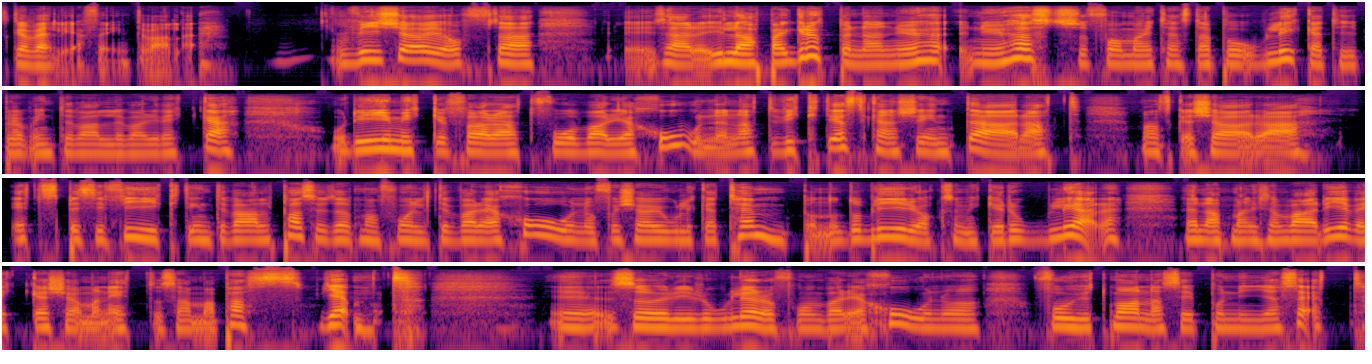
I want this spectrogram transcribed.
ska välja för intervaller. Vi kör ju ofta eh, så här, i löpargrupperna, nu, nu i höst så får man ju testa på olika typer av intervaller varje vecka. Och det är ju mycket för att få variationen, att det viktigaste kanske inte är att man ska köra ett specifikt intervallpass utan att man får lite variation och får köra i olika tempon och då blir det också mycket roligare än att man liksom varje vecka kör man ett och samma pass jämt. Eh, så är det roligare att få en variation och få utmana sig på nya sätt.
